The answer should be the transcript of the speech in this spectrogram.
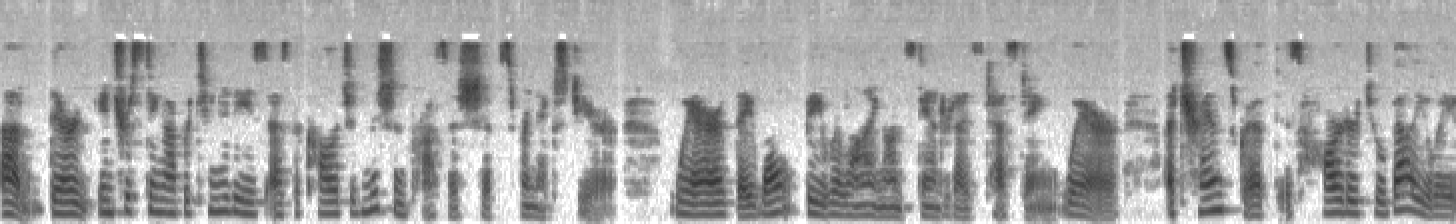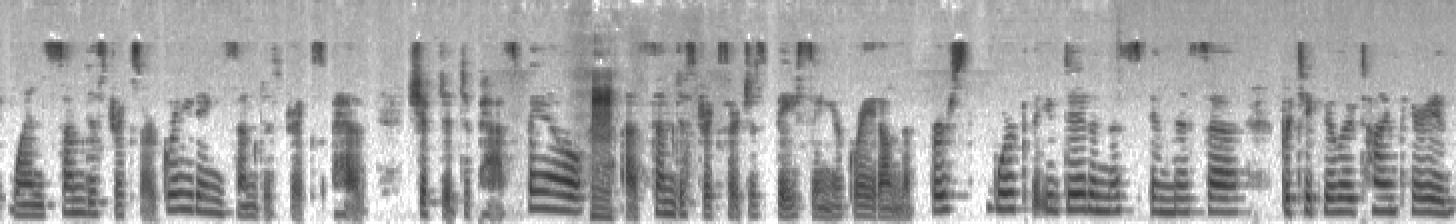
Um, there are interesting opportunities as the college admission process shifts for next year, where they won't be relying on standardized testing, where a transcript is harder to evaluate when some districts are grading, some districts have shifted to pass fail, hmm. uh, some districts are just basing your grade on the first work that you did in this in this uh, particular time period.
